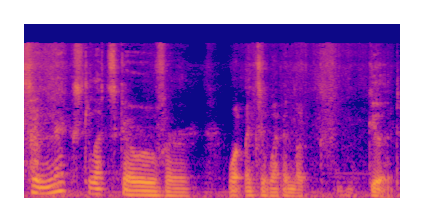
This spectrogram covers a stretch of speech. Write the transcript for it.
So next, let's go over what makes a weapon look good?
